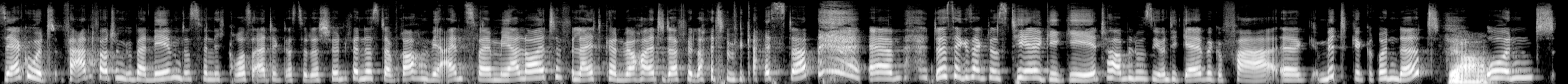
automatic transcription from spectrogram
Sehr gut. Verantwortung übernehmen, das finde ich großartig, dass du das schön findest. Da brauchen wir ein, zwei mehr Leute. Vielleicht können wir heute dafür Leute begeistern. Ähm, du hast ja gesagt, du hast TLGG, Tom, Lucy und die gelbe Gefahr, äh, mitgegründet. Ja. Und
